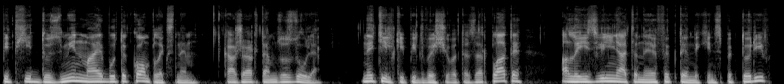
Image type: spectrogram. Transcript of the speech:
Підхід до змін має бути комплексним, каже Артем Зозуля. Не тільки підвищувати зарплати, але й звільняти неефективних інспекторів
